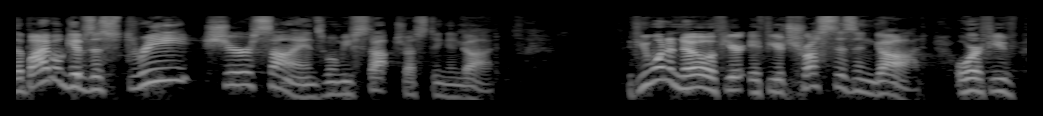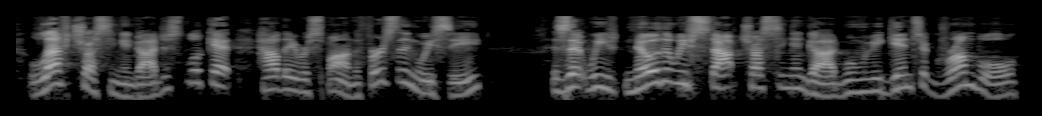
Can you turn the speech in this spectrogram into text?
the Bible gives us three sure signs when we've stopped trusting in God. If you want to know if, your if your trust is in God or if you've left trusting in God, just look at how they respond. The first thing we see is that we know that we've stopped trusting in God when we begin to grumble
